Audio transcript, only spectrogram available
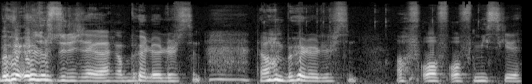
Böyle ölürsün işte kanka. Böyle ölürsün. tamam böyle ölürsün. Of of of mis gibi.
